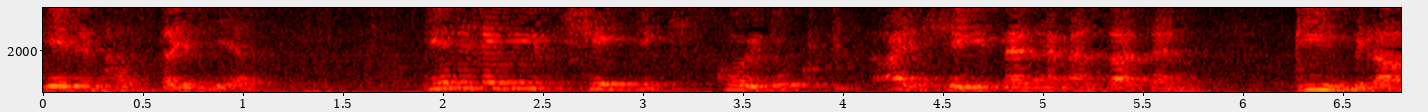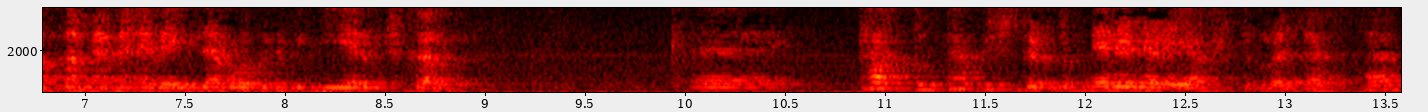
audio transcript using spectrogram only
gelin hastaydı ya. Geline bir şeylik koyduk. Aynı şeyi ben hemen zaten giyim bile alsam hemen eve gider o günü bir giyerim çıkarım. Ee, taktım takıştırdım nerelere yapıştırılacaksa.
